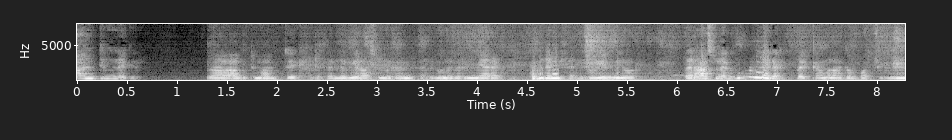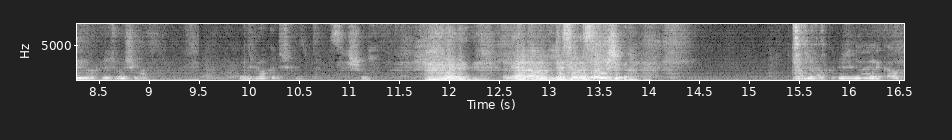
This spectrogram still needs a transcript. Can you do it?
አንድም ነገር አግድ ማግደግ እንደፈለገ የራሱን ነገር የሚፈልገው ነገር የሚያደርግ እንደሚፈልገው የሚኖር በራሱ ነገር ሁሉም ነገር በቃ ምን አገባችሁ የሚኖር ልጆች ማለት ነው። ምንድን ነው ቅድሽ ከዚህ በላይ? እኔ አላምንም ምንድን ነው ቅድሽ ንቀው እዚህ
